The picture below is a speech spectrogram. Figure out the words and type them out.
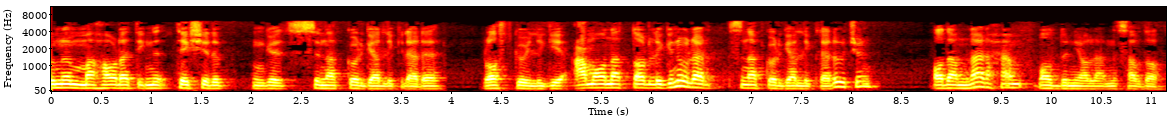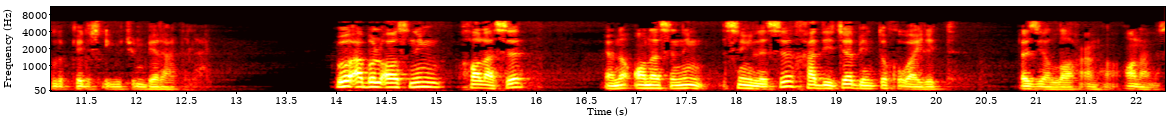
uni mahoratini tekshirib unga sinab ko'rganliklari rostgo'yligi omonatdorligini ular sinab ko'rganliklari uchun odamlar ham mol dunyolarni savdo qilib kelishligi uchun berardilar. Bu abul osning xolasi ya'ni onasining singlisi hadija binti huvaylid roziyallohu anhu onamiz.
